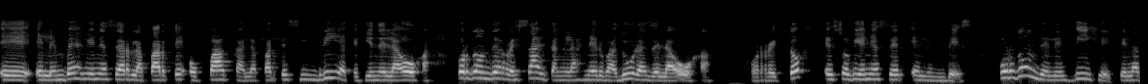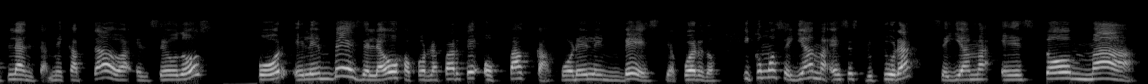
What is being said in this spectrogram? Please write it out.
eh, el en vez viene a ser la parte opaca, la parte sin brilla que tiene la hoja, por donde resaltan las nervaduras de la hoja. ¿Correcto? Eso viene a ser el en. ¿Por dónde les dije que la planta me captaba el CO2? Por el en de la hoja, por la parte opaca, por el en ¿de acuerdo? ¿Y cómo se llama esa estructura? Se llama estoma.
